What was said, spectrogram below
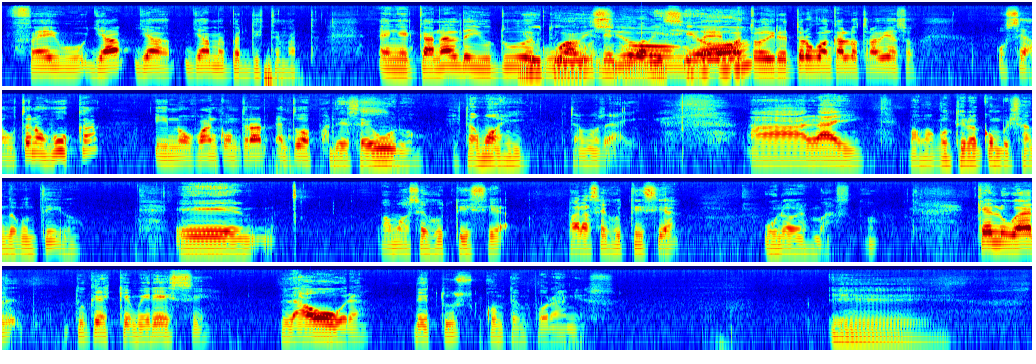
Facebook, ya, ya, ya me perdiste Marta, en el canal de YouTube, YouTube de, Cubavisión, de Cubavisión. de nuestro director Juan Carlos Travieso. O sea, usted nos busca y nos va a encontrar en todas partes. De seguro, estamos ahí, estamos ahí. Alain, vamos a continuar conversando contigo. Eh, vamos a hacer justicia. Para hacer justicia, una vez más, ¿no? ¿qué lugar tú crees que merece la obra de tus contemporáneos? Eh,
